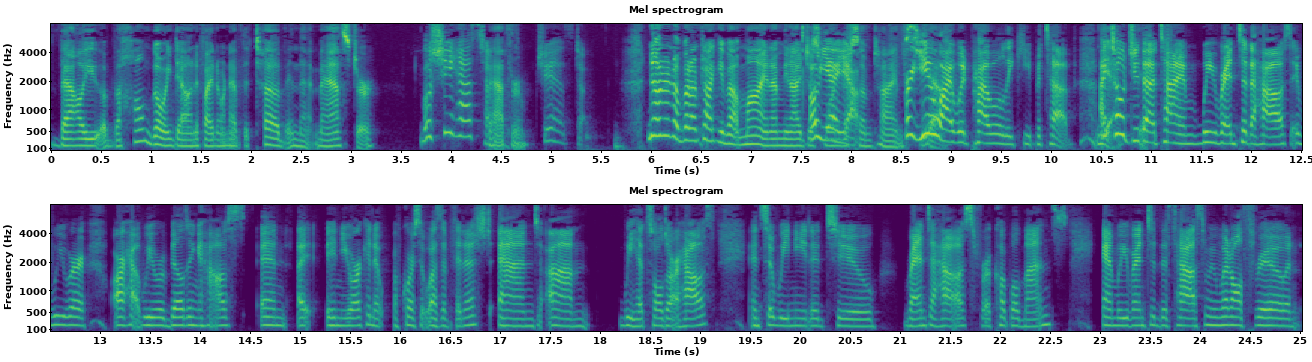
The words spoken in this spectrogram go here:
value of the home going down if I don't have the tub in that master. Well, she has tubs. Bathroom. She has tub. No, no, no. But I'm talking about mine. I mean, I just Oh, yeah, wonder yeah. sometimes For you, Yeah. I would probably keep a tub. I told you yeah. that time we rented a house and we were our we were building a house and uh, in New York and it, of course it wasn't finished and um we had sold our house and so we needed to rent a house for a couple months and we rented this house and we went all through and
